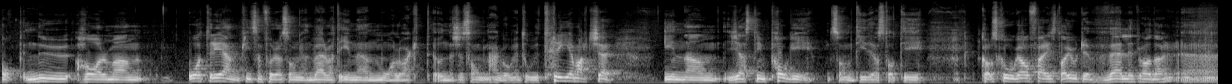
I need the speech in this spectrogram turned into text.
och nu har man återigen, precis som förra säsongen, värvat in en målvakt under säsongen. Den här gången tog det tre matcher innan Justin Poggi, som tidigare har stått i Karlskoga och Färjestad, gjort det väldigt bra där. Eh,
